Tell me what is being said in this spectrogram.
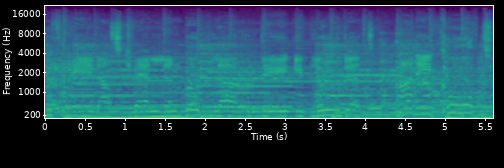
På fredagskvällen bubblar det i blodet. Han är kåt.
